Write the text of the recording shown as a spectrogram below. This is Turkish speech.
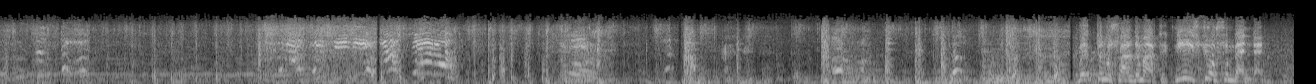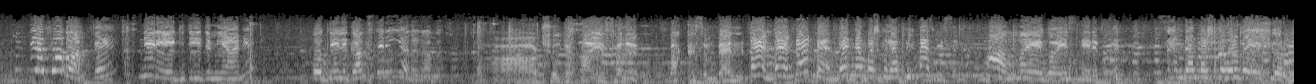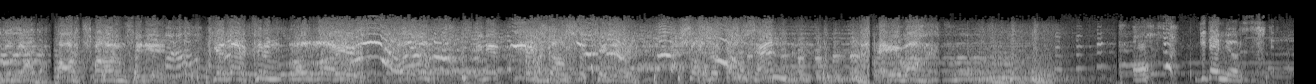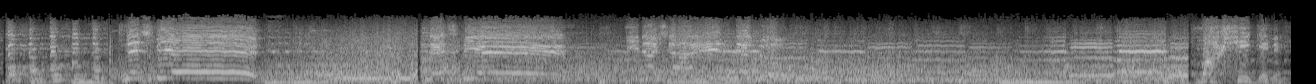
Bırakın beni! Yaşıyorum! Bıktım usandım artık. Ne istiyorsun benden? Lafa bak be! Nereye gidiydim yani? O deli gangsterin yanına mı? Aa, çıldırtma insanı. Bak kızım ben... Ben, ben, ben, ben! Benden başka laf bilmez misin? Amma egoist herifsin! Senden başkaları da yaşıyor bu dünyada! Parçalarım seni! Gebertirim vallahi! Ha? Seni vicdansız seni! Çıldırdın sen! Eyvah! Oh! Gidemiyoruz işte! Vahşi Gelin.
